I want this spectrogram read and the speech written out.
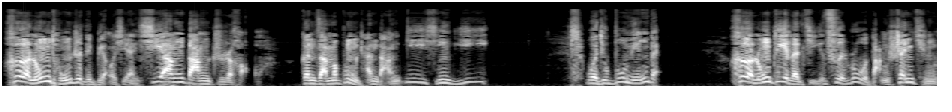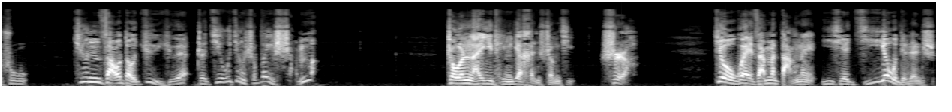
贺龙同志的表现相当之好啊，跟咱们共产党一心一意。我就不明白，贺龙递了几次入党申请书，均遭到拒绝，这究竟是为什么？周恩来一听也很生气。是啊，就怪咱们党内一些极右的人士，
